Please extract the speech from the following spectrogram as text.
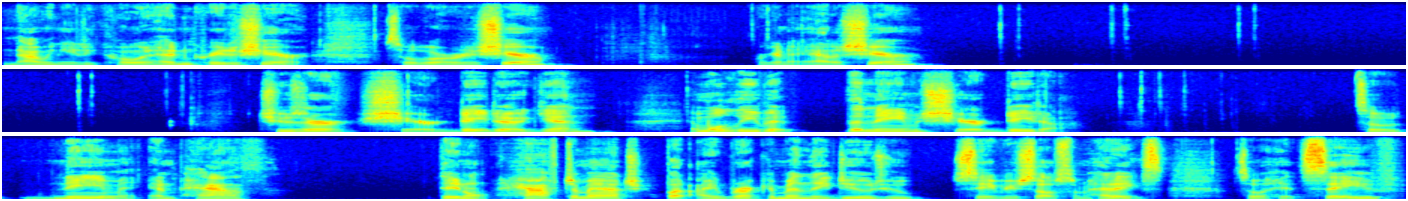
Now we need to go ahead and create a share. So we'll go over to share. We're going to add a share. choose our shared data again, and we'll leave it the name shared data. So name and path, they don't have to match, but I recommend they do to save yourself some headaches. So hit save,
